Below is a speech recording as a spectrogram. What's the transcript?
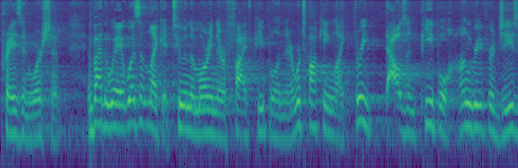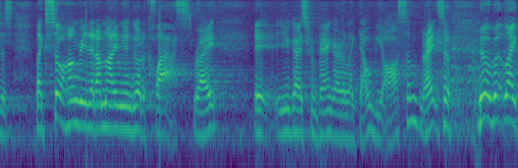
praise and worship. And by the way, it wasn't like at 2 in the morning there were five people in there. We're talking like 3,000 people hungry for Jesus. Like so hungry that I'm not even going to go to class, right? It, you guys from Vanguard are like, that would be awesome, right? So, no, but like,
